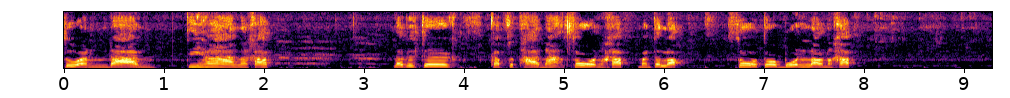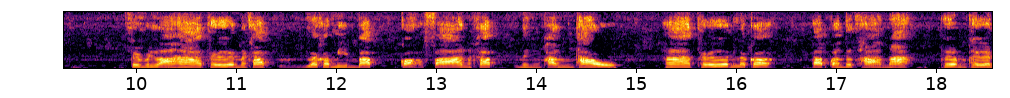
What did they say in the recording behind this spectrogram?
ส่วนด่านที่ 5 นะครับ เราจะเจอกับสถานะโซ่นะครับ มันจะล็อกโซ่ตัวบนเรานะครับ เป็นเวลา 5 เทิร์นนะครับ แล้วก็มีบัฟเกาะฟ้านะครับ 1,000 เท่า 5 เทิร์นแล้วก็บัฟกันสถานะเพิ่มเทิร์น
